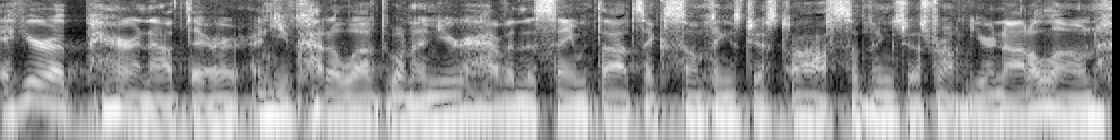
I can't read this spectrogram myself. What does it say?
if you're a parent out there and you've got a loved one and you're having the same thoughts, like something's just off, something's just wrong, you're not alone.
